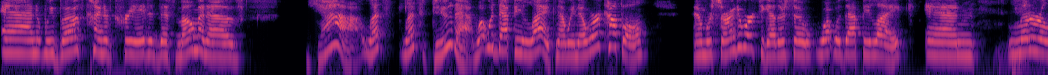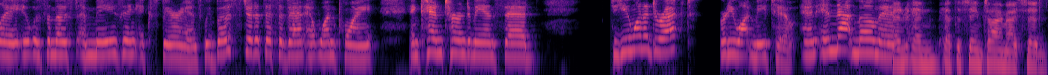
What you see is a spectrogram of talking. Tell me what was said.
and we both kind of created this moment of yeah let's let's do that what would that be like now we know we're a couple and we're starting to work together. So what would that be like? And literally, it was the most amazing experience. We both stood at this event at one point, and Ken turned to me and said, Do you want to direct or do you want me to? And in that moment, and, and at the same time, I said,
